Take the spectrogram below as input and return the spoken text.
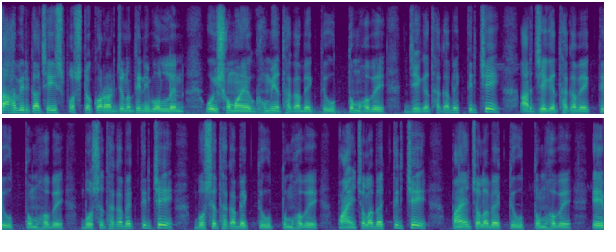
সাহাবির কাছে স্পষ্ট করার জন্য তিনি বললেন, ওই সময়ে ঘুমিয়ে থাকা ব্যক্তি উত্তম হবে, জেগে থাকা ব্যক্তির চেয়ে, আর জেগে থাকা ব্যক্তি উত্তম হবে, বসে থাকা ব্যক্তির চেয়ে, বসে থাকা ব্যক্তি উত্তম হবে, পায়ে চলা ব্যক্তির চেয়ে, পায়ে চলা ব্যক্তি উত্তম হবে এই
